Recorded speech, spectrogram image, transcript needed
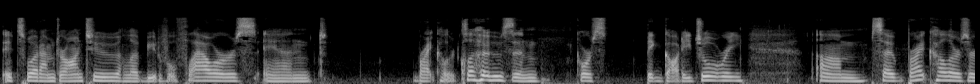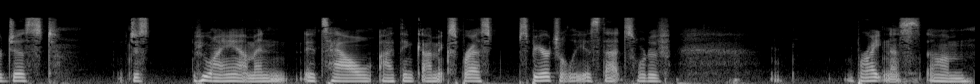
it's what I'm drawn to. I love beautiful flowers and bright colored clothes, and of course, big gaudy jewelry. Um, so bright colors are just just who I am, and it's how I think I'm expressed spiritually. Is that sort of brightness? Um,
